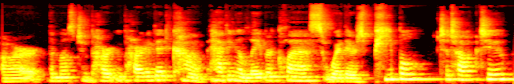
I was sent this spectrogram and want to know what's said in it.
are the most important part of it. Com- having a labor class where there's people to talk to.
